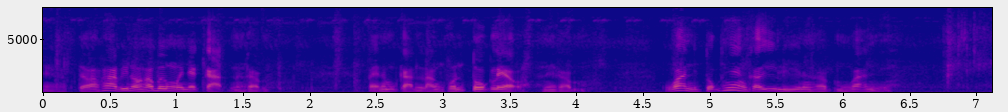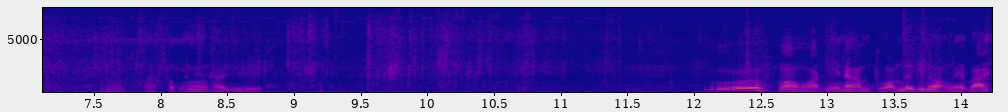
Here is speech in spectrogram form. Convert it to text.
นะครับแต่ว่าภาพพี่น้องครับเบิ่งบรรยากาศนะครับ ไปน้ำกันหลังฝนตกแล้วนะครับ ว่านนี่ตกแห้งข้าวอีหลีนะครับหมู่บ้านนี่ว่าตกแห้งข้าวอีหลีโอ้มาหอดนี่น้ำท่วมเลยพี่น้องเลยบ้าน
